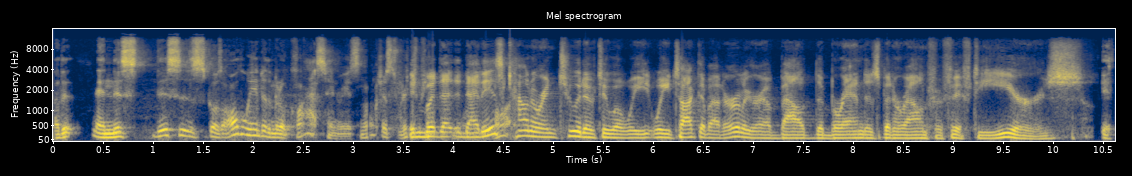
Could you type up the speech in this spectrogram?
now, the, and this this is goes all the way into the middle class, Henry. It's not just rich. And, but that, that is counterintuitive to what we we talked about earlier about the brand that's been around for fifty years. It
